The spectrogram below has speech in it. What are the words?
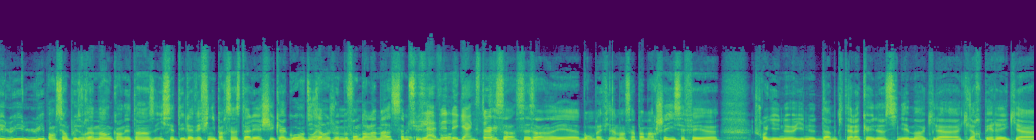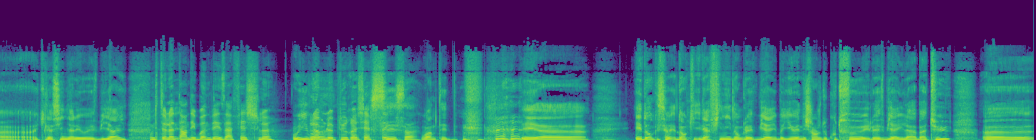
lui, lui pensait en plus vraiment qu'en étant, il, il, avait fini par s'installer à Chicago en disant, je veux me fondre dans la masse, ça me suffit. La ville des gangsters. C'est ça, c'est ça. Et, euh, bon, ben, finalement, ça n'a pas marché. Il s'est fait, euh, je crois qu'il y, a une, une dame qui était à l'accueil d'un cinéma qui l'a, qui l'a repéré, qui a, qui l'a signalé au FBI. Oui, c'était le temps des bonnes vieilles affiches, là. Oui, L'homme le plus recherché. C'est ça, wanted. et euh, et donc, donc il a fini. Donc le FBI, ben, il y a eu un échange de coups de feu et le FBI l'a abattu. Euh,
